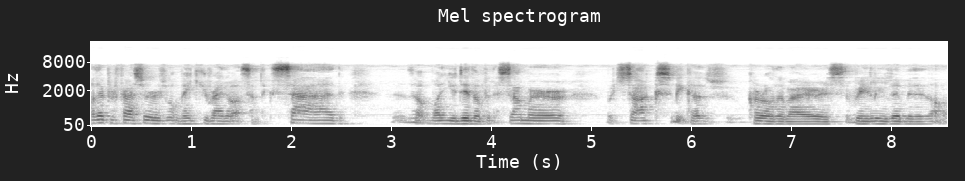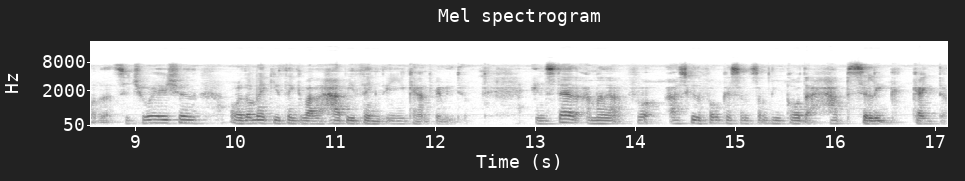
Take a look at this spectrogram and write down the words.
other professors will make you write about something sad, what you did over the summer, which sucks because coronavirus really limited all of that situation, or they'll make you think about a happy thing that you can't really do. Instead, I'm going to ask you to focus on something called a Habseligkeiten.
